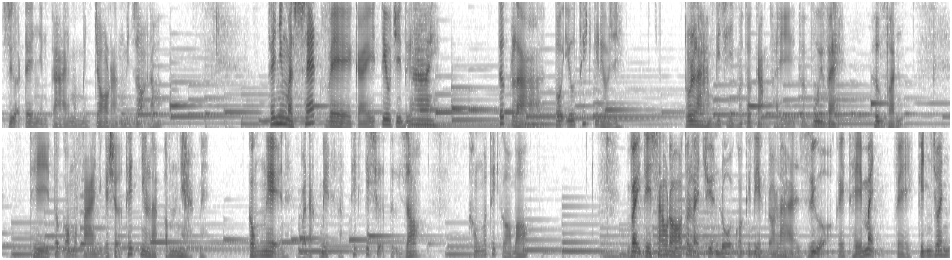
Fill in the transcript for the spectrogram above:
dựa trên những cái mà mình cho rằng mình giỏi đó thế nhưng mà xét về cái tiêu chí thứ hai, tức là tôi yêu thích cái điều gì, tôi làm cái gì mà tôi cảm thấy tôi vui vẻ, hưng phấn, thì tôi có một vài những cái sở thích như là âm nhạc này, công nghệ này và đặc biệt là thích cái sự tự do, không có thích gò bó. Vậy thì sau đó tôi lại chuyển đổi qua cái việc đó là dựa cái thế mạnh về kinh doanh,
